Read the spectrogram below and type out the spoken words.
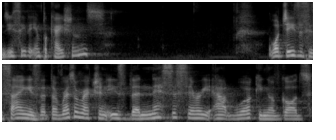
Do you see the implications? What Jesus is saying is that the resurrection is the necessary outworking of God's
